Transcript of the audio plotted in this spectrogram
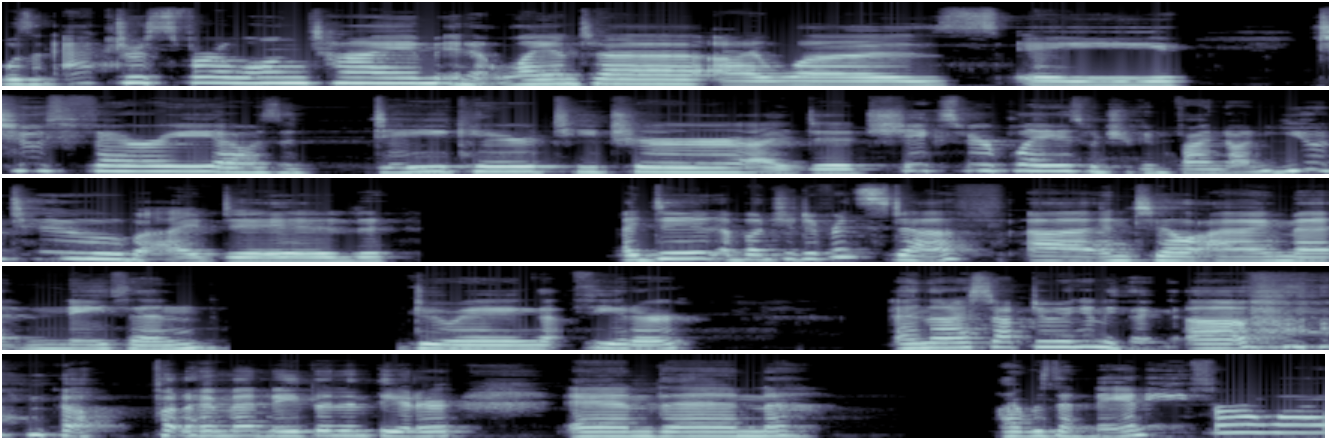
was an actress for a long time in Atlanta. I was a tooth fairy. I was a daycare teacher. I did Shakespeare plays, which you can find on YouTube. I did I did a bunch of different stuff uh, until I met Nathan doing theater. And then I stopped doing anything. Uh, no, but I met Nathan in theater. And then I was a nanny for a while.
